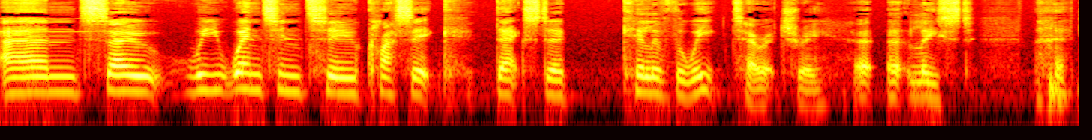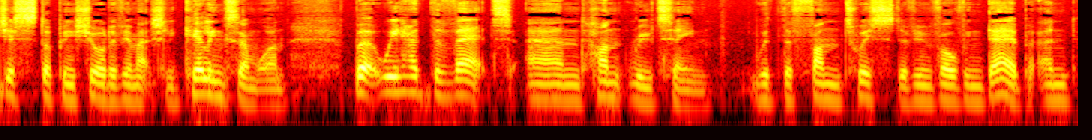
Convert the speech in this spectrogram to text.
And so we went into classic Dexter kill of the week territory, at, at least just stopping short of him actually killing someone. But we had the vet and hunt routine with the fun twist of involving Deb, and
